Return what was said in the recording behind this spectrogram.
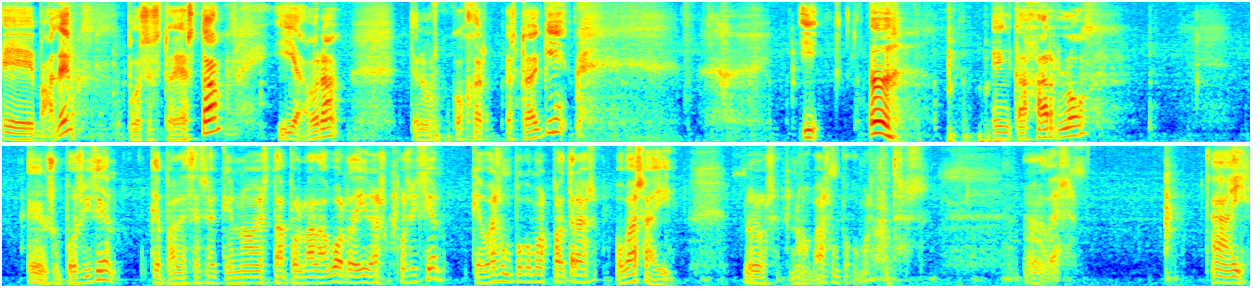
Eh, vale, pues esto ya está. Y ahora tenemos que coger esto de aquí y uh, encajarlo en su posición, que parece ser que no está por la labor de ir a su posición, que vas un poco más para atrás o vas ahí. No lo sé, no, vas un poco más para atrás. A ver. Ahí.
